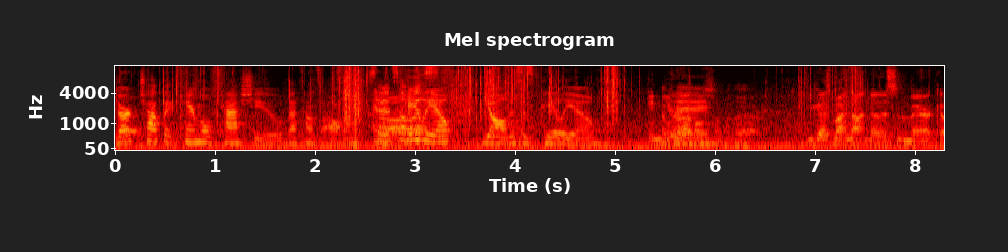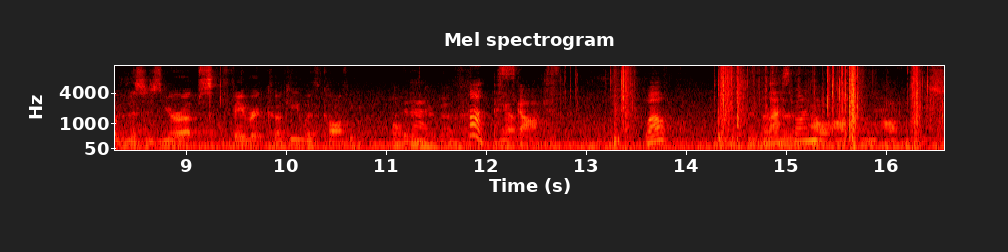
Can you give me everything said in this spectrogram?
dark chocolate caramel cashew. That sounds awesome. So And it's it's paleo. Y'all, this is paleo. In Okay. Europe, What's up with that? you guys might not know this in America, but this is Europe's favorite cookie with coffee. Look at that. there, done Huh. that. Yeah. Scoff. Well, They bet Last one? How awesome offices.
